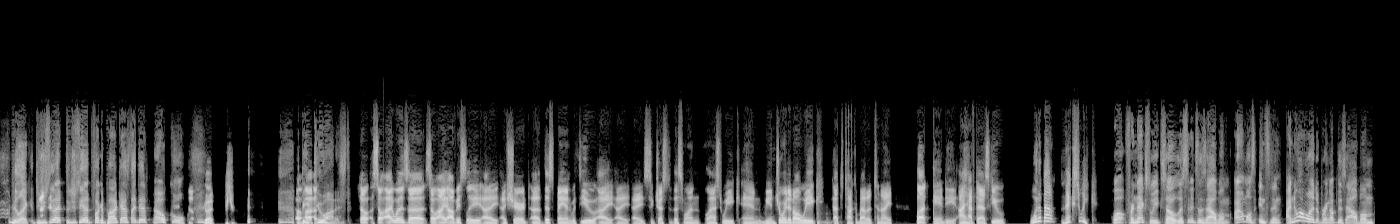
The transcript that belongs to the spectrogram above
be like, "Did you see that? Did you see that fucking podcast I did? No, cool. Good. I'm being Uh, too honest. So so i was uh so i obviously i i shared uh this band with you I, I i suggested this one last week and we enjoyed it all week got to talk about it tonight but andy i have to ask you what about next week Well, for next week, so listening to this album, I almost instant. I knew I wanted to bring up this album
